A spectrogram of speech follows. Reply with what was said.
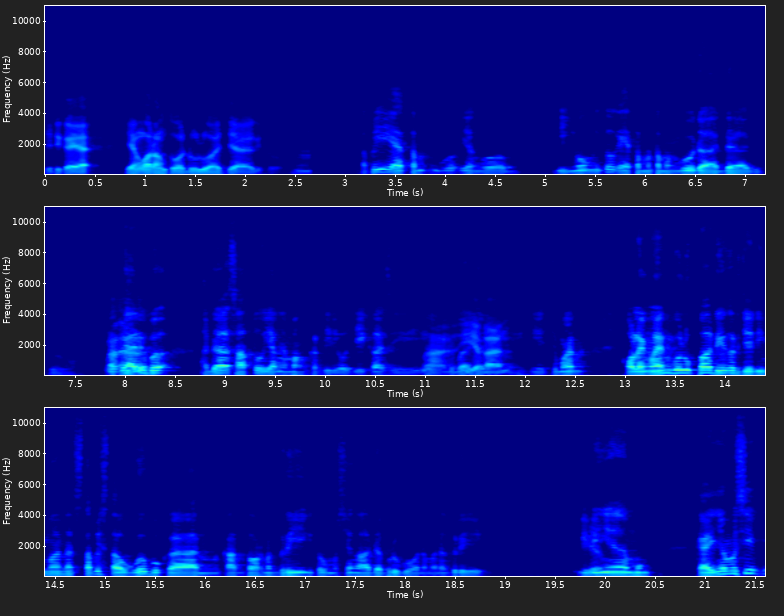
Jadi kayak yang orang tua dulu aja gitu. Tapi ya tem gua, yang gue bingung itu kayak teman-teman gue udah ada gitu loh tapi Nah, ada be- ada satu yang emang kerja di OJK sih Nah, Ada iya kan. iya, cuman kalau yang lain gue lupa dia kerja di mana tapi setahu gue bukan kantor negeri gitu loh maksudnya nggak ada berhubungan sama negeri. Jadinya mung- kayaknya masih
